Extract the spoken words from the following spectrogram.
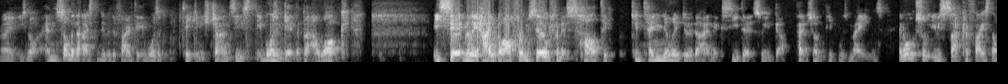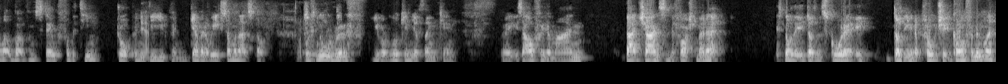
right? He's not, and some of that's to do with the fact that he wasn't taking his chances, he wasn't getting a bit of luck. He set really high bar for himself, and it's hard to continually do that and exceed it. So you've got a pitch on people's minds, and also he was sacrificing a little bit of himself for the team, dropping yeah. deep and giving away some of that stuff. Absolutely. With no roof, you were looking, you're thinking, right, is Alfred a man? That chance in the first minute, it's not that he doesn't score it; he doesn't even approach it confidently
